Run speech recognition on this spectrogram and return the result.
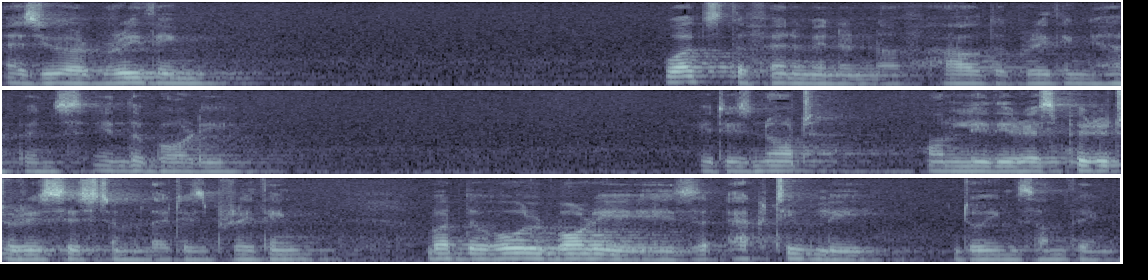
as you are breathing, What's the phenomenon of how the breathing happens in the body? It is not only the respiratory system that is breathing, but the whole body is actively doing something.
